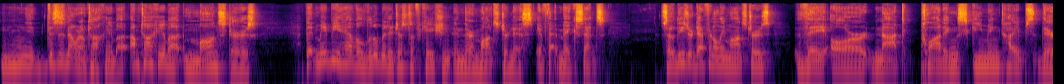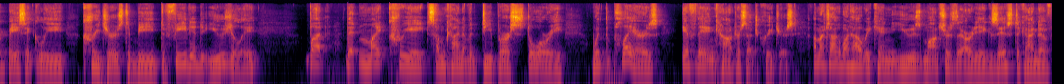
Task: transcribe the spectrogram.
This is not what I'm talking about. I'm talking about monsters that maybe have a little bit of justification in their monsterness, if that makes sense. So these are definitely monsters. They are not plotting, scheming types. They're basically creatures to be defeated, usually, but that might create some kind of a deeper story with the players if they encounter such creatures. I'm going to talk about how we can use monsters that already exist to kind of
